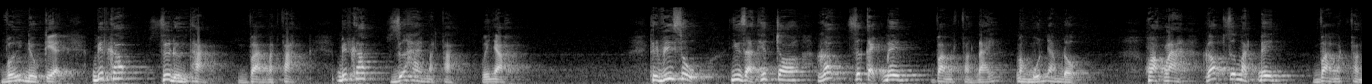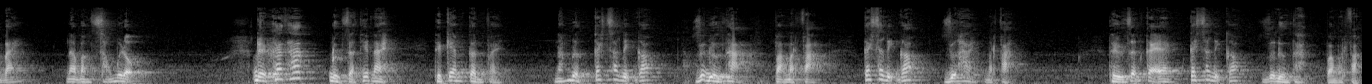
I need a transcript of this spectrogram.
với điều kiện biết góc giữa đường thẳng và mặt phẳng, biết góc giữa hai mặt phẳng với nhau. Thì ví dụ như giả thiết cho góc giữa cạnh bên và mặt phẳng đáy bằng 45 độ hoặc là góc giữa mặt bên và mặt phẳng đáy là bằng 60 độ. Để khai thác được giả thiết này thì các em cần phải nắm được cách xác định góc giữa đường thẳng và mặt phẳng, cách xác định góc giữa hai mặt phẳng. Thầy hướng dẫn các em cách xác định góc giữa đường thẳng và mặt phẳng.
